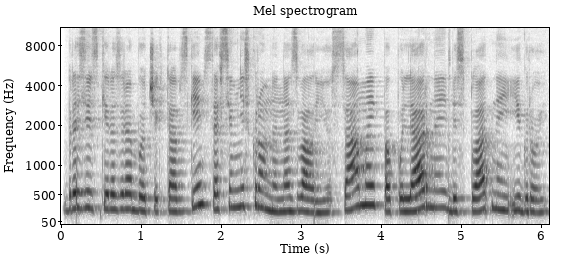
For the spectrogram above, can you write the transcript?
Бразильский разработчик Taps Games совсем нескромно назвал ее самой популярной бесплатной игрой.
